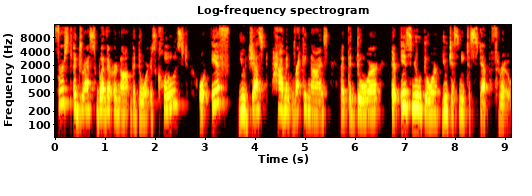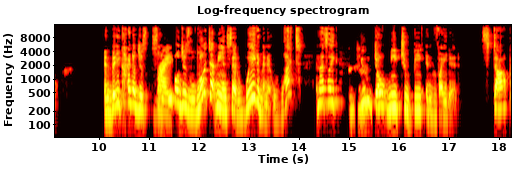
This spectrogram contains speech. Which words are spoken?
first address whether or not the door is closed or if you just haven't recognized that the door, there is no door, you just need to step through. And they kind of just, some right. people just looked at me and said, wait a minute, what? And I was like, mm-hmm. you don't need to be invited. Stop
